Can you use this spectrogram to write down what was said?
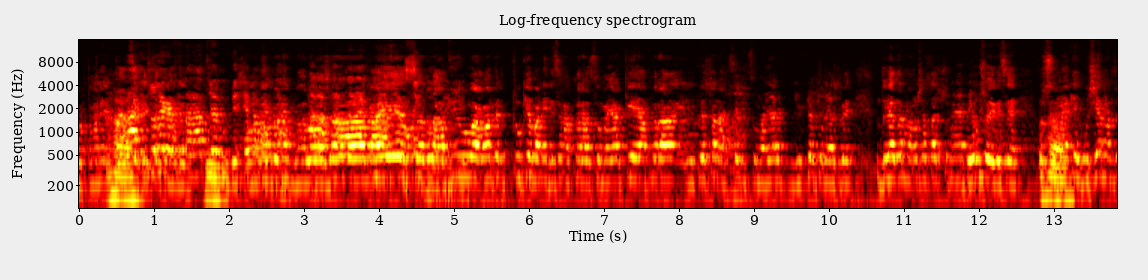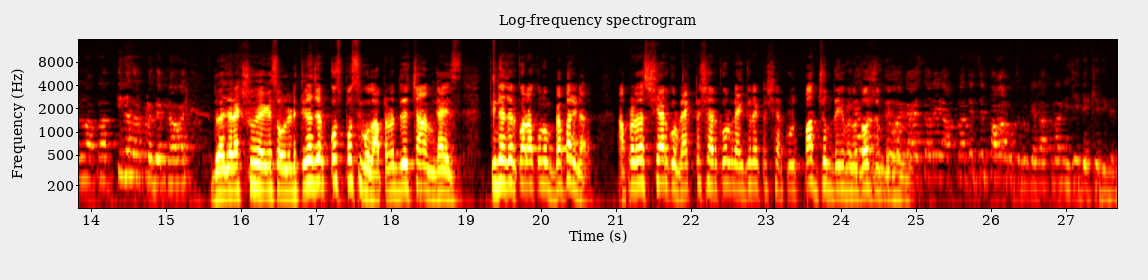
বর্তমানে। লাভ ইউ আমাদের টুকে বানিয়ে দিয়েছেন আপনারা সুমাইয়াকে। আপনারা রিকোয়েস্টটা রাখছেন সুমাইয়ার গিফটে চলে আসবে। দুই হাজার মানুষ আছে আর সুমাইয়া বেহুশ হয়ে গেছে। তো হ্যাঁ। সুমাইয়াকে আনার জন্য আপনারা তিন হাজার করে দেন না হয়। দুই হাজার একশো হয়ে গেছে অলরেডি তিন হাজার কোস পসিবল আপনারা যদি চান গাইজ তিন হাজার করা কোনো ব্যাপারই না। আপনারা শেয়ার করবেন একটা শেয়ার করবেন একজন একটা শেয়ার করলে পাঁচজন দেখে ফেলবেন দশজন দেখে ফেলবেন তাহলে আপনাদের যে পাওয়ার কতটুকু এটা আপনারা নিজেই দেখিয়ে দিবেন।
